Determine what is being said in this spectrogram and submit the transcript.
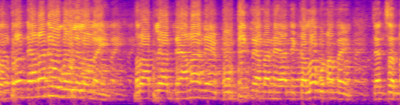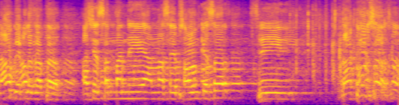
तंत्रज्ञानाने उगवलेला नाही तर आपल्या ज्ञानाने बौद्धिक ज्ञानाने आणि कलागुणाने त्यांचं नाव घेतलं जातं असे सन्माननीय अण्णासाहेब साळुंके सर श्री राठोड सर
